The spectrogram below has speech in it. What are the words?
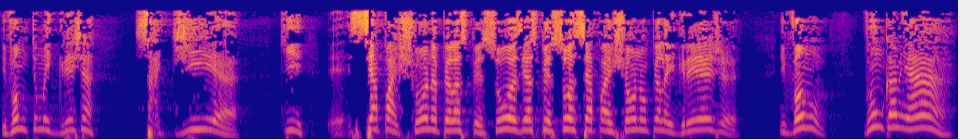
E vamos ter uma igreja sadia, que eh, se apaixona pelas pessoas e as pessoas se apaixonam pela igreja. E vamos, vamos caminhar.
